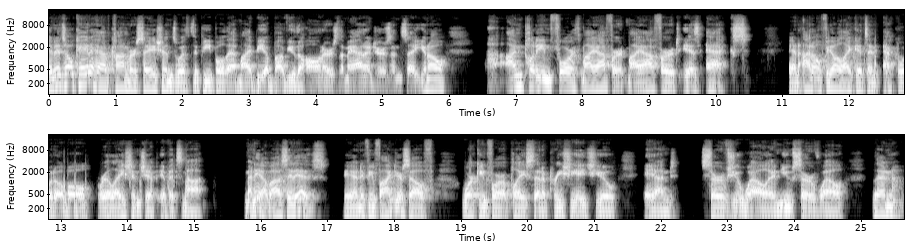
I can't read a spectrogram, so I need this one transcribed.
And it's okay to have conversations with the people that might be above you, the owners, the managers, and say, you know, I'm putting forth my effort. My effort is X. And I don't feel like it's an equitable relationship if it's not. Many of us, it is. And if you find yourself working for a place that appreciates you and serves you well and you serve well, then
